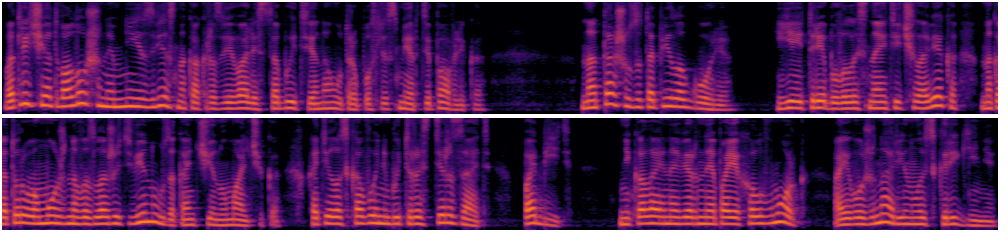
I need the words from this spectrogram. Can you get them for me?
В отличие от Волошиной, мне известно, как развивались события на утро после смерти Павлика. Наташу затопило горе. Ей требовалось найти человека, на которого можно возложить вину за кончину мальчика. Хотелось кого-нибудь растерзать, побить. Николай, наверное, поехал в морг, а его жена ринулась к Регине.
